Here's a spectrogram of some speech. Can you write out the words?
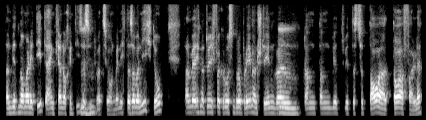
dann wird Normalität einkehren auch in dieser mhm. Situation. Wenn ich das aber nicht tue, dann werde ich natürlich vor großen Problemen stehen, weil mhm. dann, dann wird, wird das zur Dauer, Dauerfalle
